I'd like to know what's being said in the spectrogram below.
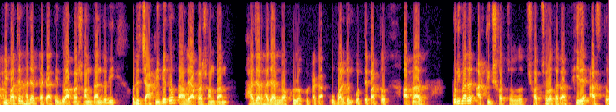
আপনি পাচ্ছেন হাজার টাকা, কিন্তু আপনার সন্তান যদি হতে চাকরি পেত, তাহলে আপনার সন্তান হাজার হাজার, লক্ষ লক্ষ টাকা উপার্জন করতে পারত। আপনার পরিবারের আর্থিক সচ্ছল, সচ্ছলতাটা ফিরে আসতো,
